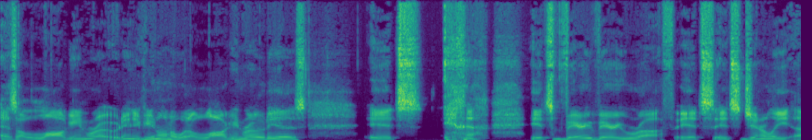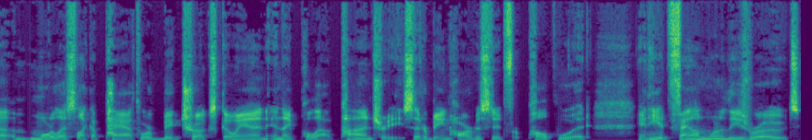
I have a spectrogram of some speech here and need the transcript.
as a logging road. And if you don't know what a logging road is, it's it's very very rough. It's it's generally uh, more or less like a path where big trucks go in and they pull out pine trees that are being harvested for pulpwood. And he had found one of these roads,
